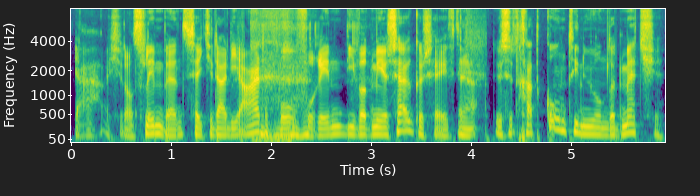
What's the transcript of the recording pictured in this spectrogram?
Ja, als je dan slim bent, zet je daar die aardappel voor in die wat meer suikers heeft. Ja. Dus het gaat continu om dat matchen.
